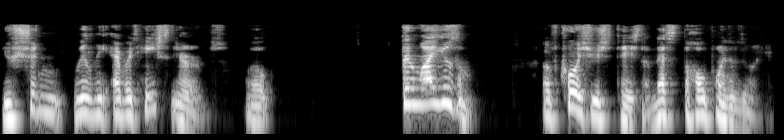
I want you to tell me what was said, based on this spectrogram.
You shouldn't really ever taste the herbs. Well, then why use them? Of course you should taste them. That's the whole point of doing it.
